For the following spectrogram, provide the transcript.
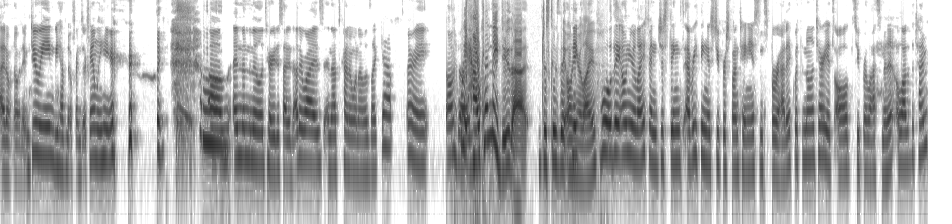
I don't know what I'm doing. We have no friends or family here. Like, um, and then the military decided otherwise, and that's kind of when I was like, "Yep, all right, I'm done." Wait, how can they do that? Just because they own They- your life? Well, they own your life, and just things. Everything is super spontaneous and sporadic with the military. It's all super last minute a lot of the time.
